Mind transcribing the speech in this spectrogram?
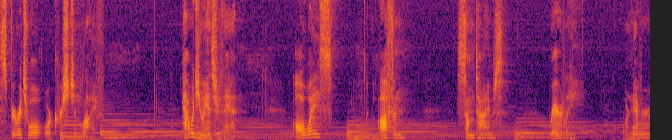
spiritual or Christian life. How would you answer that? Always? Often? Sometimes? Rarely? Or never?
